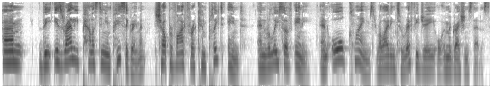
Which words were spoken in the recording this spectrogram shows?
Um, the Israeli Palestinian peace agreement shall provide for a complete end and release of any and all claims relating to refugee or immigration status.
